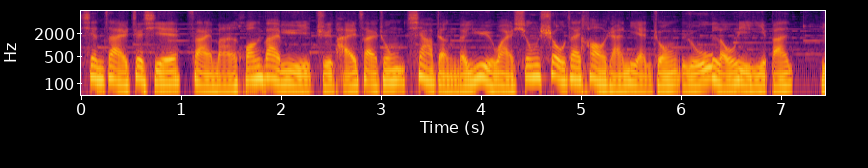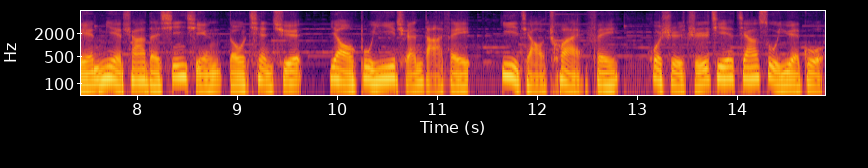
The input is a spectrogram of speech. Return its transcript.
现在这些在蛮荒外域只排在中下等的域外凶兽，在浩然眼中如蝼蚁一般，连灭杀的心情都欠缺。要不一拳打飞，一脚踹飞，或是直接加速越过。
